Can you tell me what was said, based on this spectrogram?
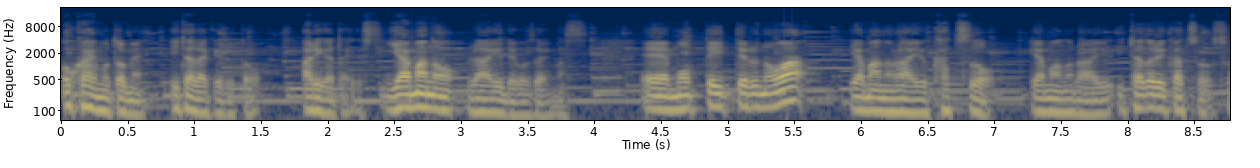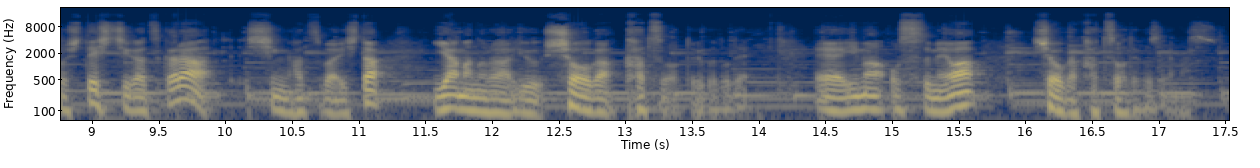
お買い求めいただけるとありがたいです。山のラー油でございます、えー、持っていってるのは山のラー油かつお山のラー油虎取かつおそして7月から新発売した山のラー油生姜かつおということで、えー、今おすすめは生姜かつおでございます。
